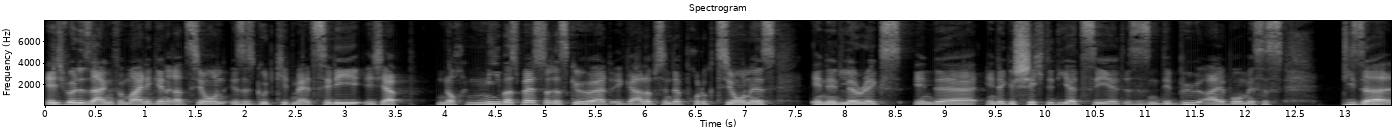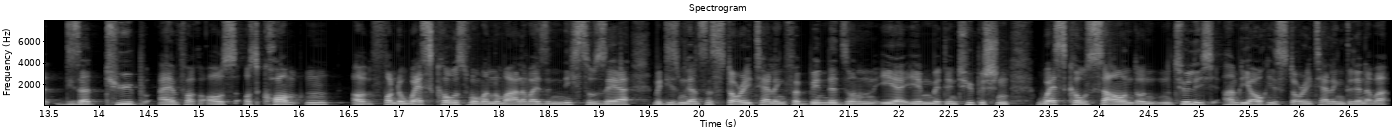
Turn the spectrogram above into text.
Ich würde sagen, für meine Generation ist es Good Kid, Mad City. Ich habe noch nie was Besseres gehört, egal ob es in der Produktion ist, in den Lyrics, in der, in der Geschichte, die erzählt. Es ist ein Debütalbum. Es ist dieser, dieser Typ einfach aus, aus Compton, von der West Coast, wo man normalerweise nicht so sehr mit diesem ganzen Storytelling verbindet, sondern eher eben mit den typischen West Coast Sound. Und natürlich haben die auch ihr Storytelling drin, aber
